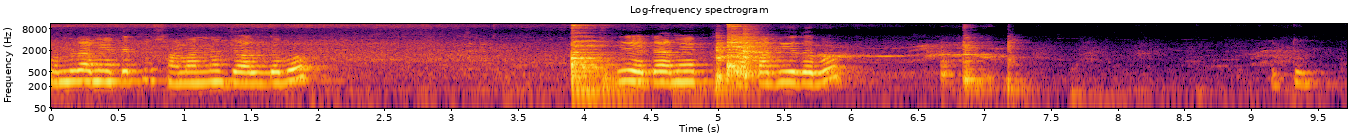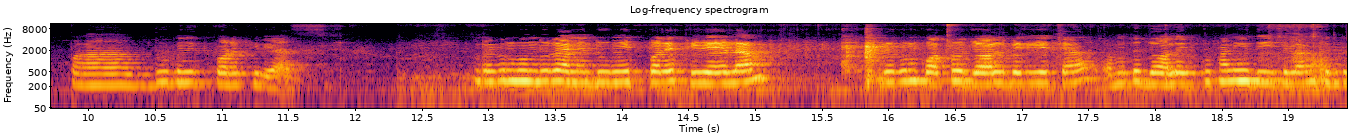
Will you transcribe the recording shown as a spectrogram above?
বন্ধুরা, আমি এতে একটু সামান্য জল দেবো। দিয়ে এটা আমি চাপা দিয়ে দেবো। একটু দু মিনিট পরে ফিরে আসছি। দেখুন বন্ধুরা, আমি দু মিনিট পরে ফিরে এলাম। দেখুন কত জল বেরিয়েছে। আমি তো জল একটুখানি দিয়েছিলাম, কিন্তু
